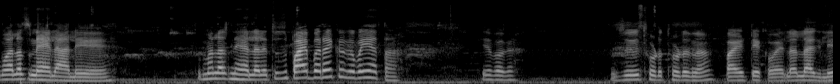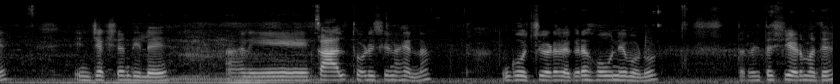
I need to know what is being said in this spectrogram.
तुम्हालाच न्यायला आले. तुम्हालाच न्यायला आले. तुझं पाय बरं आहे का ग बाई आता? हे बघा. तुझं थोडं थोडं ना पाय टेकवायला लागले. इंजेक्शन दिले. आणि काल थोडीशी नाही ना गोचिड वगैरे होऊ नये म्हणून. तर इथं शेडमध्ये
